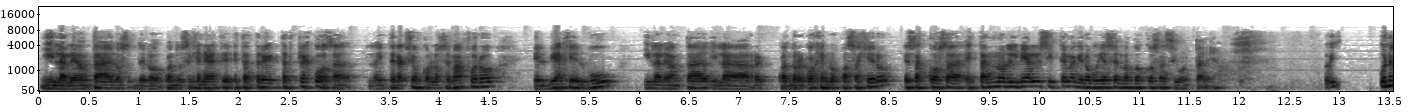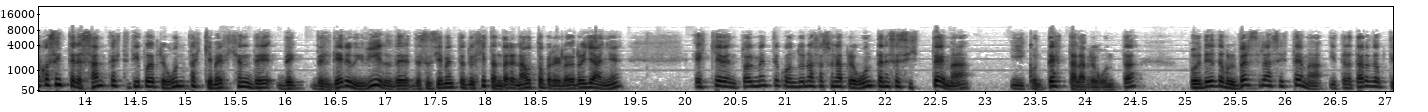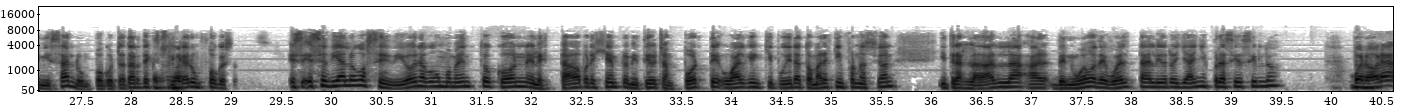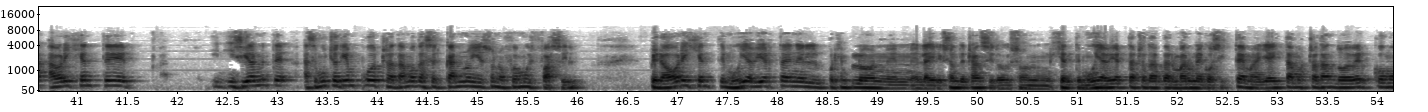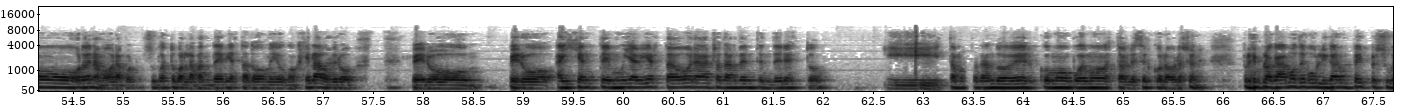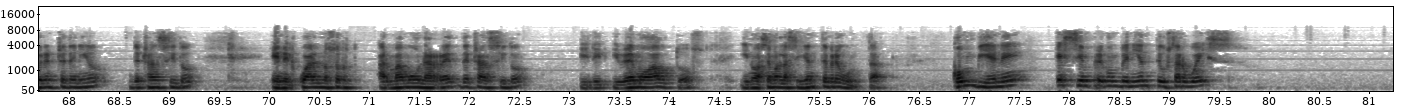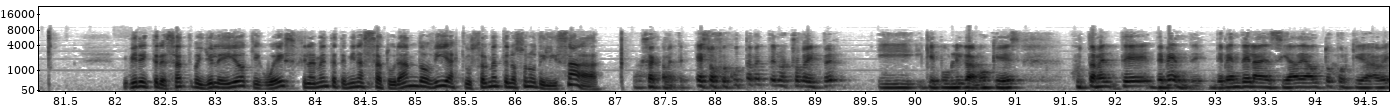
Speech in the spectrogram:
Y la levantada de los, de los, cuando se generan este, estas, tres, estas tres cosas, la interacción con los semáforos, el viaje del bus y la levantada y la cuando recogen los pasajeros, esas cosas están no lineal el sistema que no podía hacer las dos cosas en simultánea. Una cosa interesante de este tipo de preguntas que emergen de, del diario vivir, de, sencillamente tú dijiste andar en auto por el Odero Yañez, es que eventualmente cuando uno hace una pregunta en ese sistema y contesta la pregunta, podría devolvérsela al sistema y tratar de optimizarlo un poco, tratar de explicar un poco eso. Ese, diálogo se dio en algún momento con el Estado, por ejemplo, el Ministerio de Transporte o alguien que pudiera tomar esta información y trasladarla de nuevo de vuelta al libro Yáñez, por así decirlo? Bueno, ahora, ahora hay gente, inicialmente, hace mucho tiempo tratamos de acercarnos y eso no fue muy fácil. Pero ahora hay gente muy abierta en el, por ejemplo, en, la dirección de tránsito, que son gente muy abierta a tratar de armar un ecosistema. Y ahí estamos tratando de ver cómo ordenamos. Ahora, por supuesto, por la pandemia está todo medio congelado, pero, pero, pero hay gente muy abierta ahora a tratar de entender esto. Y estamos tratando de ver cómo podemos establecer colaboraciones. Por ejemplo, acabamos de publicar un paper súper entretenido de tránsito, en el cual nosotros armamos una red de tránsito y, y vemos autos y nos hacemos la siguiente pregunta ¿Conviene? ¿Es siempre conveniente usar Waze? Mira, interesante, porque yo he leído que Waze finalmente termina saturando vías que usualmente no son utilizadas. Exactamente. Eso fue justamente nuestro paper y, que publicamos, que es justamente depende, depende de la densidad de autos, porque a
